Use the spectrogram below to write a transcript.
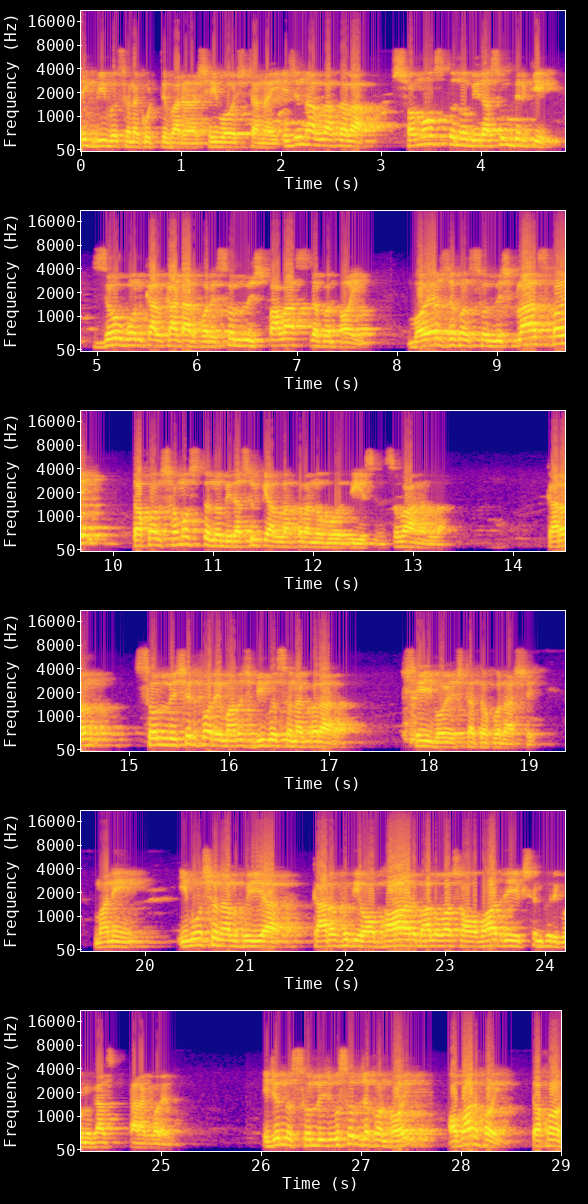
দিক বিবেচনা করতে পারে না, সেই বয়সটা নাই। এই জন্য আল্লাহ তালা সমস্ত নবী রাসুলদেরকে যৌবনকাল কাটার পরে চল্লিশ প্লাস যখন হয়, বয়স যখন চল্লিশ প্লাস হয়, তখন সমস্ত নবী রাসুলকে আল্লাহ তালা নবর দিয়েছেন। সোহান আল্লাহ কারণ চল্লিশের পরে মানুষ বিবেচনা করার সেই বয়সটা তখন আসে। মানে ইমোশনাল হইয়া কারও প্রতি অভার ভালোবাসা, অভার রিয়েকশন করে কোনো কাজ তারা করে না। এই জন্য চল্লিশ বছর যখন হয় অবার হয়, তখন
